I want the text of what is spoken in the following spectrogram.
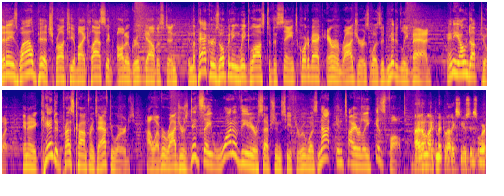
Today's Wild Pitch brought to you by Classic Auto Group Galveston. In the Packers' opening week loss to the Saints, quarterback Aaron Rodgers was admittedly bad, and he owned up to it. In a candid press conference afterwards, however, Rodgers did say one of the interceptions he threw was not entirely his fault. I don't like to make a lot of excuses for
